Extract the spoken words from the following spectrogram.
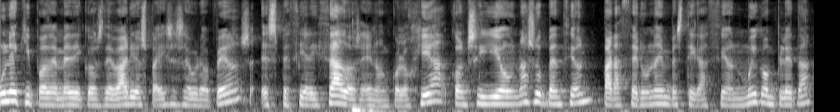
un equipo de médicos de varios países europeos especializados en oncología consiguió una subvención para hacer una investigación muy completa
